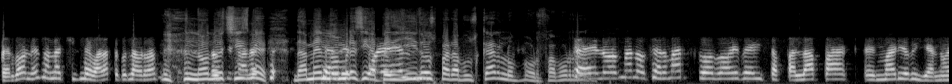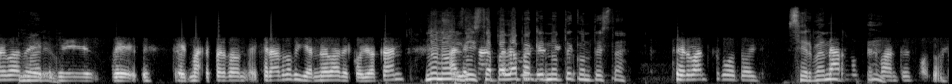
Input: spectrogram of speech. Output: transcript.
Perdón, es una chisme barata, pues la verdad. no, no es chisme. Dame nombres y apellidos para buscarlo, por favor. Los hermanos Cervantes Godoy de Iztapalapa, eh, Mario Villanueva de, de, de, de este, perdón, Gerardo Villanueva de Coyoacán. No, no, el de Iztapalapa que no te contesta. Cervantes Godoy. Cervantes. Carlos Cervantes Godoy.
